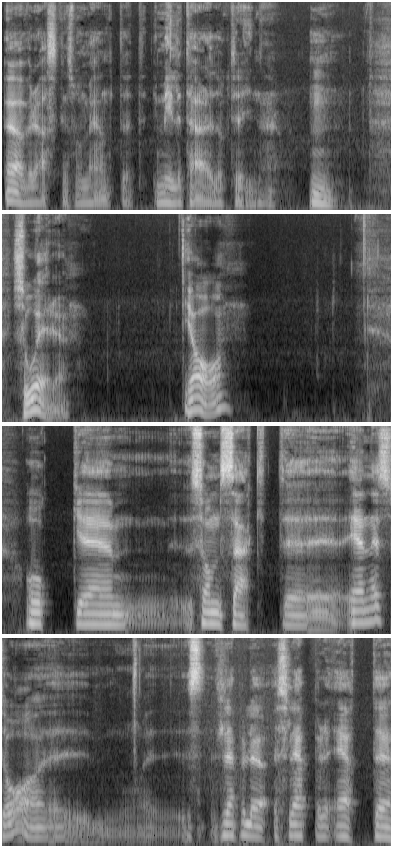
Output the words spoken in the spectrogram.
överraskningsmomentet i militära doktriner. Mm. Så är det. Ja, och eh, som sagt, eh, NSA eh, släpper, släpper ett eh,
